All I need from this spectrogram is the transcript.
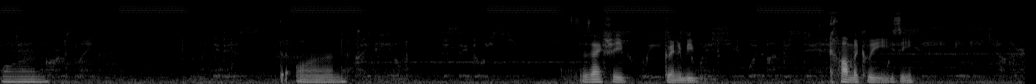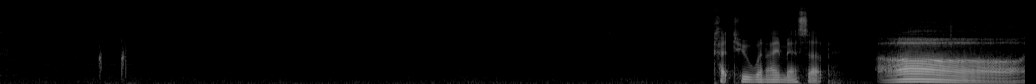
One. arm's length. It is That one. This is actually going to be Wish you would understand comically easy. in each other. Cut to when I mess up. Oh.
